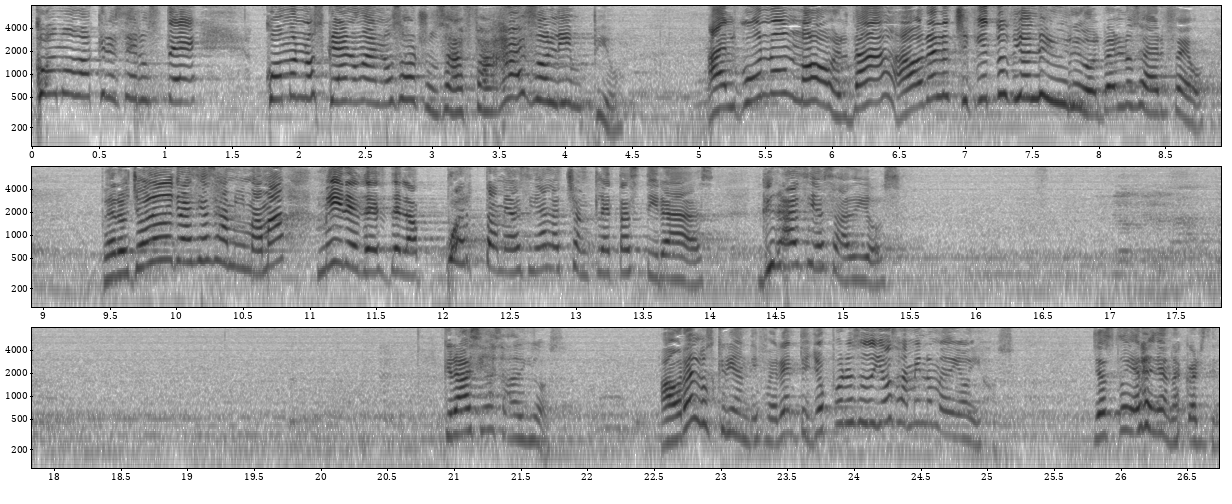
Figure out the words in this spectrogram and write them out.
¿Cómo va a crecer usted? ¿Cómo nos crearon a nosotros? A fajazo limpio. Algunos no, ¿verdad? Ahora los chiquitos Dios libre de volverlos a ver feo. Pero yo le doy gracias a mi mamá. Mire, desde la puerta me hacían las chancletas tiradas. Gracias a Dios. Gracias a Dios. Ahora los crían diferente. Yo por eso Dios a mí no me dio hijos. Ya estoy allá en la cárcel.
